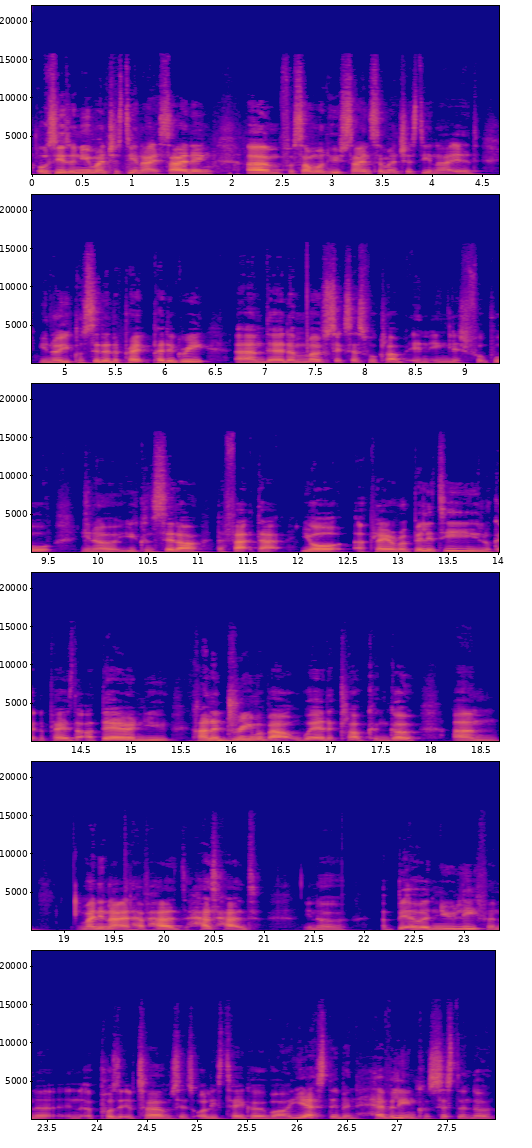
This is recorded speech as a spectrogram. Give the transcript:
obviously is a new Manchester United signing. Um, for someone who signs to Manchester United, you know you consider the pedigree. Um, they're the most successful club in English football. You know you consider the fact that you're a player of ability. You look at the players that are there, and you kind of dream about where the club can go. Um, Man United have had has had, you know, a bit of a new leaf in a, in a positive term since Ole's takeover. Yes, they've been heavily inconsistent though.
